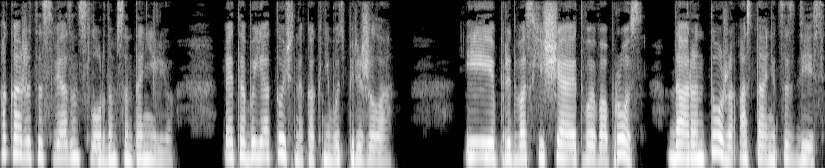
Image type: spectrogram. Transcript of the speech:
окажется связан с лордом Сантонилью. Это бы я точно как-нибудь пережила. И, предвосхищая твой вопрос, Даррен тоже останется здесь.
